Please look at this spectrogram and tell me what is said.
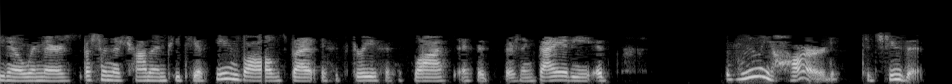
you know, when there's, especially when there's trauma and PTSD involved, but if it's grief, if it's loss, if it's, there's anxiety, it's really hard to choose it.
